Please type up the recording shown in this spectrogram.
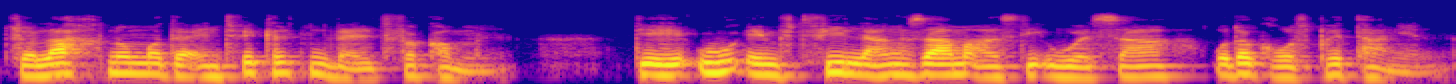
zur Lachnummer der entwickelten Welt verkommen. Die EU impft viel langsamer als die USA oder Großbritannien.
